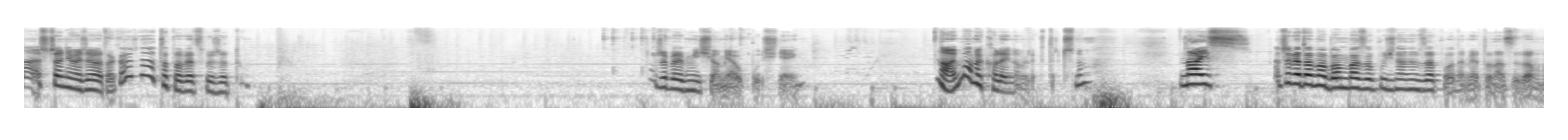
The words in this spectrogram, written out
no jeszcze nie będzie taka, no to powiedzmy, że tu. Żeby misio miał później. No i mamy kolejną elektryczną. Nice. Znaczy wiadomo, bomba z opóźnionym zapłonem, ja to nazywam.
